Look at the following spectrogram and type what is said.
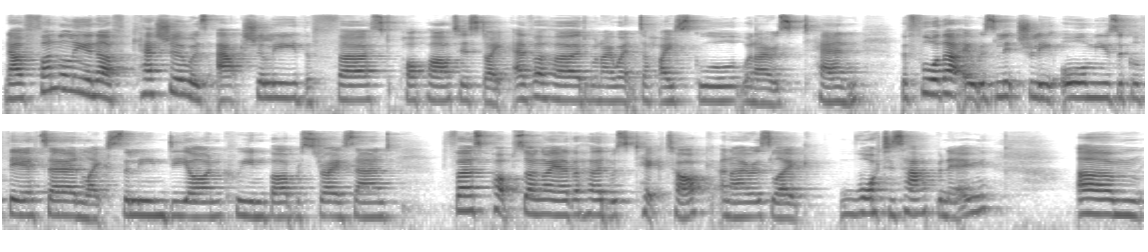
Now, funnily enough, Kesha was actually the first pop artist I ever heard when I went to high school when I was 10. Before that, it was literally all musical theatre and like Celine Dion, Queen, Barbra Streisand. First pop song I ever heard was TikTok, and I was like, what is happening? Um,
